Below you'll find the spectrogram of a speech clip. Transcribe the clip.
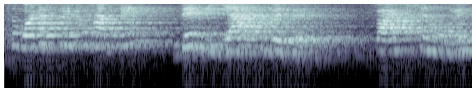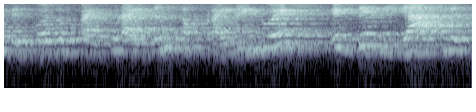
So what is going to happen? They react with it. Fats and oil because the food items are fried into it, if they react with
